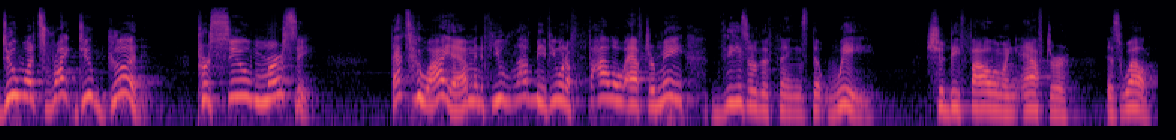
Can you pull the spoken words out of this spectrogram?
do what's right, do good, pursue mercy. That's who I am. And if you love me, if you want to follow after me, these are the things that we should be following after as well.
